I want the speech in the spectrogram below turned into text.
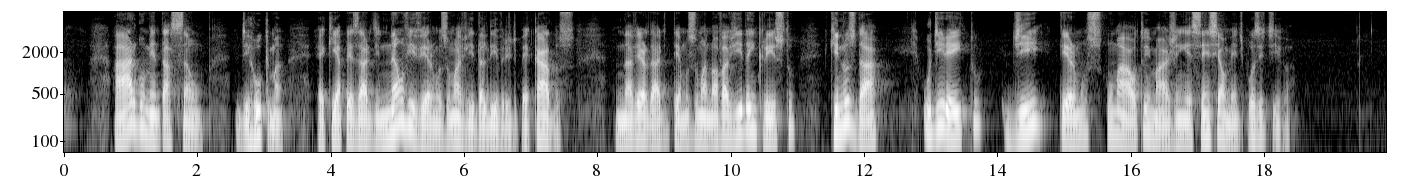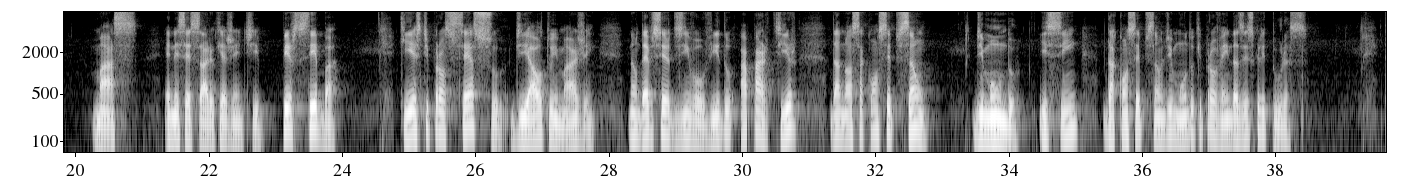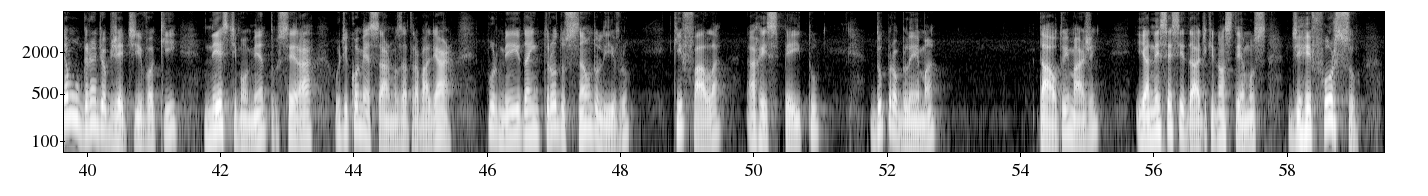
a argumentação de Huckman é que, apesar de não vivermos uma vida livre de pecados, na verdade temos uma nova vida em Cristo que nos dá o direito de termos uma autoimagem essencialmente positiva. Mas é necessário que a gente perceba que este processo de autoimagem não deve ser desenvolvido a partir da nossa concepção de mundo, e sim da concepção de mundo que provém das Escrituras. Então, o grande objetivo aqui, neste momento, será o de começarmos a trabalhar por meio da introdução do livro, que fala a respeito do problema da autoimagem e a necessidade que nós temos de reforço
